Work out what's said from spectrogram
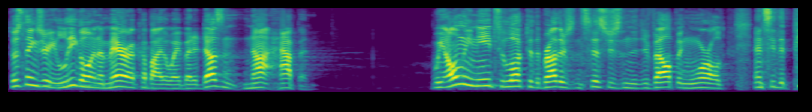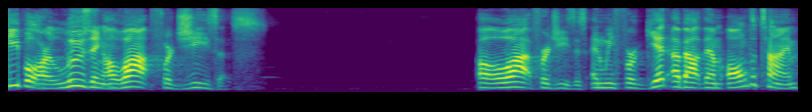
Those things are illegal in America, by the way, but it doesn't not happen. We only need to look to the brothers and sisters in the developing world and see that people are losing a lot for Jesus. A lot for Jesus. And we forget about them all the time.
